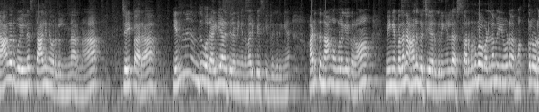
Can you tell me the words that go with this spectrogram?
நாகர்கோயிலில் ஸ்டாலின் அவர்கள் நின்னார்னா ஜெயிப்பாரா? என்ன வந்து ஒரு ஐடியாலஜியில் நீங்கள் இந்த மாதிரி பேசிகிட்டு இருக்கிறீங்க? அடுத்து நாங்கள் உங்களை கேட்குறோம் நீங்கள் இப்போ தானே ஆளுங்கட்சியாக இருக்கிறீங்கல்ல? சர்வ வல்லமையோட மக்களோட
